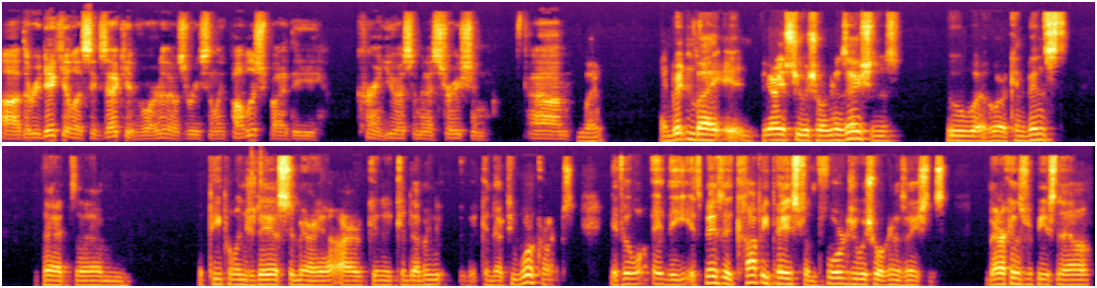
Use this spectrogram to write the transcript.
uh, the ridiculous executive order that was recently published by the current U.S. administration. Um, right. And written by various Jewish organizations who uh, who are convinced that um, the people in Judea Samaria are conducting conducting war crimes. If it the it's basically a copy paste from four Jewish organizations: Americans for Peace Now,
